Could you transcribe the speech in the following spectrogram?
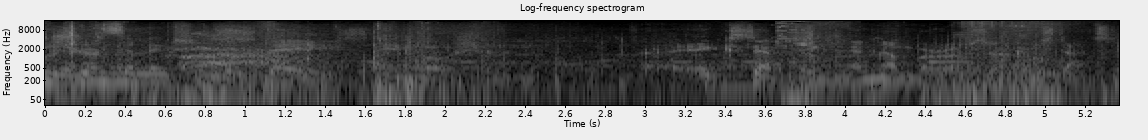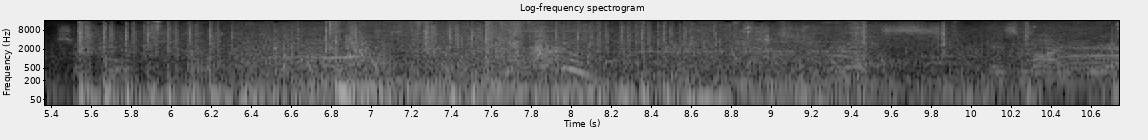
expedient solution. Stays in motion. Uh, accepting a number of circumstances, of course. This is my will.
